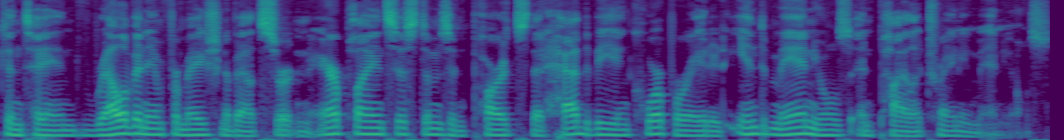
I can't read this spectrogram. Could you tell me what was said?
contained relevant information about certain airplane systems and parts that had to be incorporated into manuals and pilot training manuals.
